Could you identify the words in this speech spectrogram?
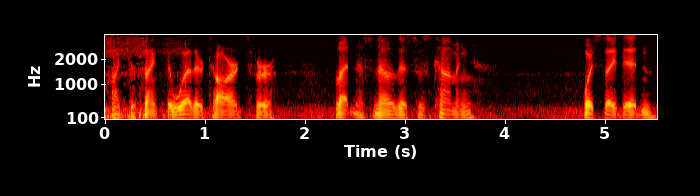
I'd like to thank the weather tards for letting us know this was coming, which they didn't.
